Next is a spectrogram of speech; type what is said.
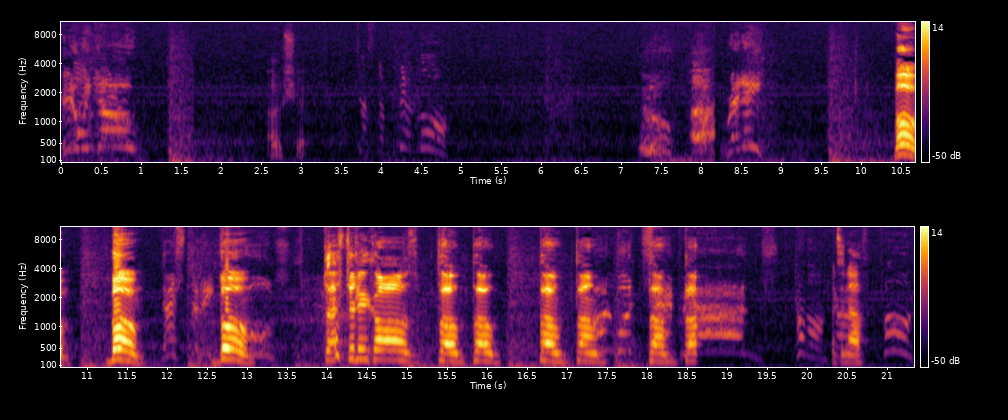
Here we go. Oh shit. Just a bit more. Ready? Boom! Boom! Destiny Boom. calls. Destiny calls! Boom, boom, boom, boom, Onward, boom, boom. champions. Come on, That's enough. Push.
